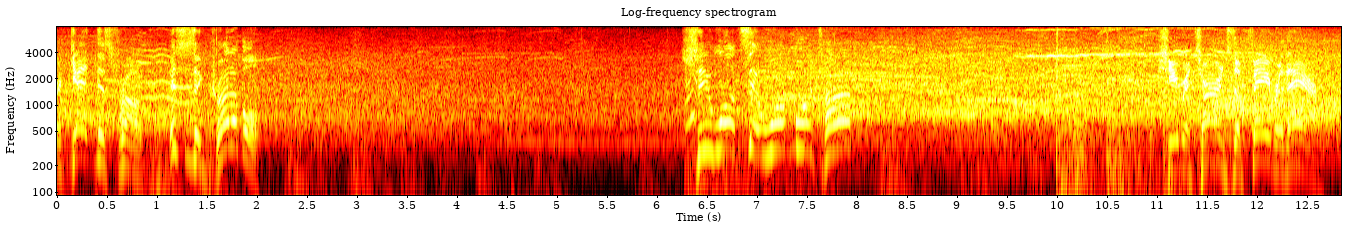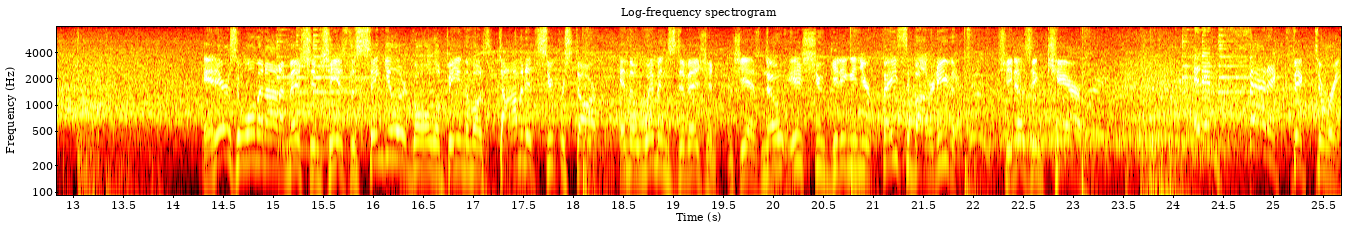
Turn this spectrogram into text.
are getting this from? This is incredible. She wants it one more time. She returns the favor there. And here's a woman on a mission. She has the singular goal of being the most dominant superstar in the women's division. And she has no issue getting in your face about it either. She doesn't care. An emphatic victory.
